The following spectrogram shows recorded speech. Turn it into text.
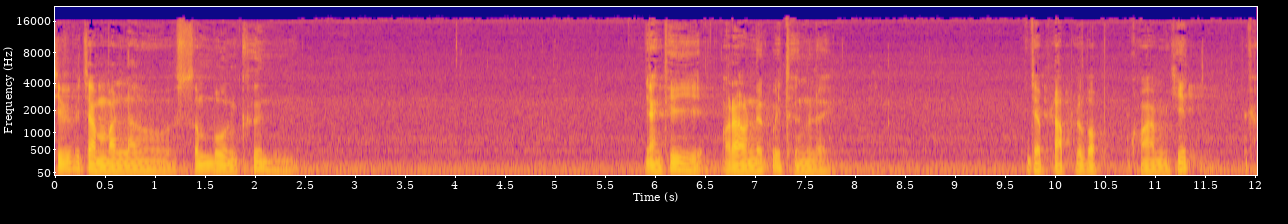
ชีวิตประจำวันเราสมบูรณ์ขึ้น อย่างที่เรานึกไว้ถึงเลย จะปรับระบบความคิดค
